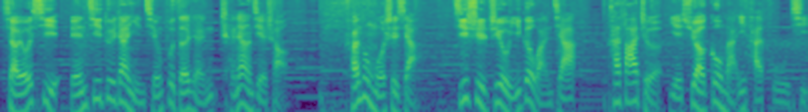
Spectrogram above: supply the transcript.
小游戏联机对战引擎负责人陈亮介绍，传统模式下，即使只有一个玩家，开发者也需要购买一台服务器。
